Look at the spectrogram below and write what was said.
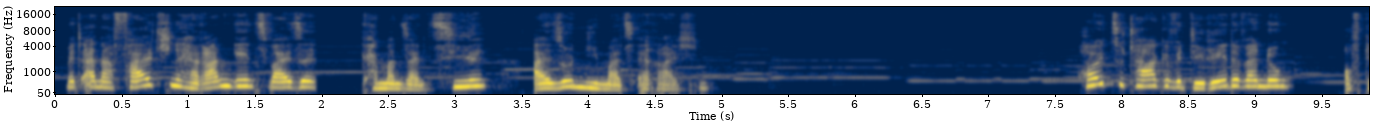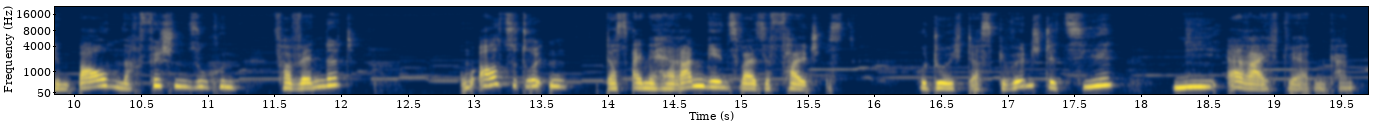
Mit einer falschen Herangehensweise kann man sein Ziel also niemals erreichen. Heutzutage wird die Redewendung auf dem Baum nach Fischen suchen verwendet, um auszudrücken, dass eine Herangehensweise falsch ist, wodurch das gewünschte Ziel nie erreicht werden kann.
